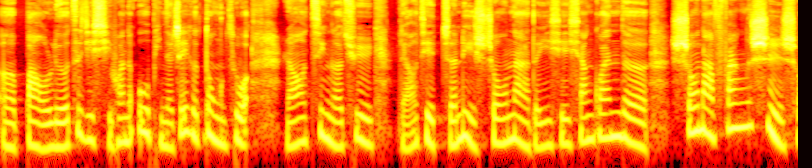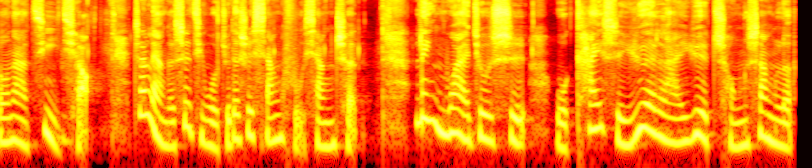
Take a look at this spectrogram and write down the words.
呃保留自己喜欢的物品的这个动作，然后进而去了解整理收纳的一些相关的收纳。那方式、收纳技巧，这两个事情我觉得是相辅相成。另外就是，我开始越来越崇尚了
